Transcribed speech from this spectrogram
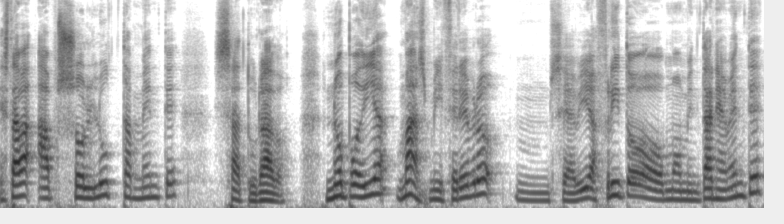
Estaba absolutamente saturado. No podía más. Mi cerebro mm, se había frito momentáneamente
